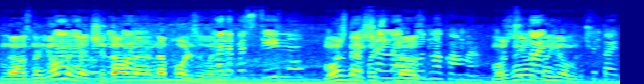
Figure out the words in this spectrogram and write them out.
На ознайомлення На чи дав на, на У пользування? мене постійно Можна я пише поч... на... нагрудна камера. Можна я Читайте, ознайомлюсь? Читайте.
